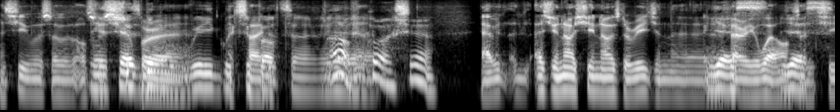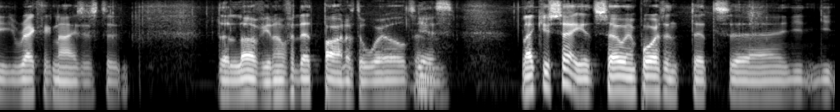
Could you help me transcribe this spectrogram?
And she was also yeah, super uh, really good excited. support. Uh, oh, yeah. of course, yeah. Yeah, as you know, she knows the region uh, yes, very well, yes. and she recognizes the the love, you know, for that part of the world. And yes. Like you say, it's so important that uh, you, you,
